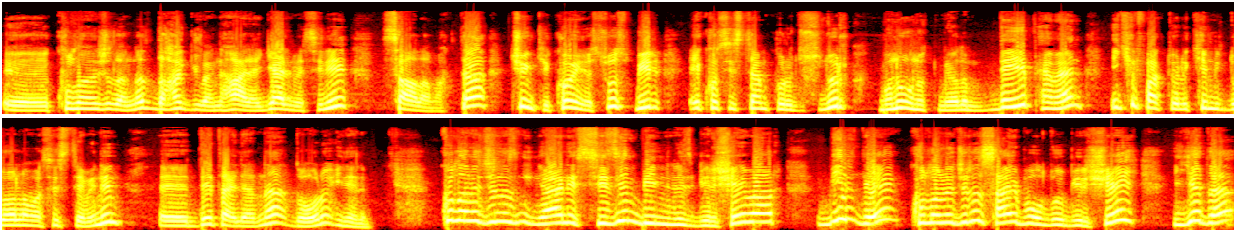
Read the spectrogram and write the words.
e, kullanıcılarına daha güvenli hale gelmesini sağlamakta. Çünkü Coinbase bir ekosistem kurucusudur. Bunu unutmayalım deyip hemen iki faktörlü kimlik doğrulama sisteminin e, detaylarına doğru inelim. Kullanıcınız yani sizin bildiğiniz bir şey var. Bir de kullanıcının sahip olduğu bir şey ya da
